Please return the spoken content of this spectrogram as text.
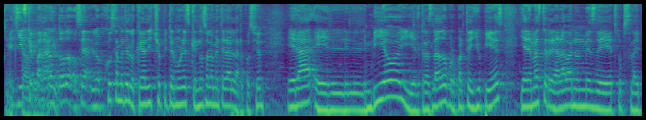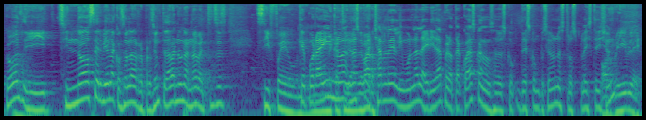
Y es que pagaron todo. O sea, lo- justamente lo que ha dicho Peter Moore es que no solamente era la reposición, era el, el envío y el traslado por parte de UPS. Y además te regalaban un mes de Xbox Live Gold. Y si no servía la consola de reposición, te daban una nueva. Entonces, sí fue un. Que por ahí no, no es por echarle limón a la herida, pero ¿te acuerdas cuando se desco- descompusieron nuestros PlayStation? Horrible.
